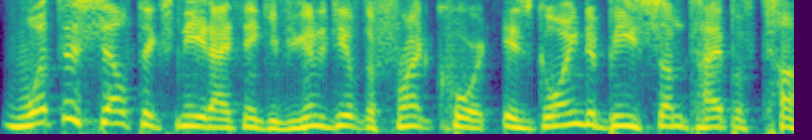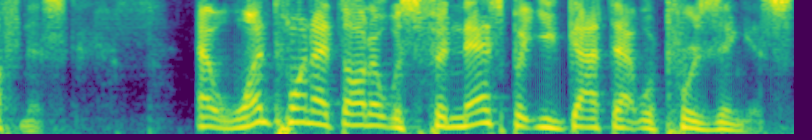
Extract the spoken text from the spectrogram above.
what the Celtics need, I think, if you're going to deal with the front court, is going to be some type of toughness. At one point, I thought it was finesse, but you got that with Porzingis.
